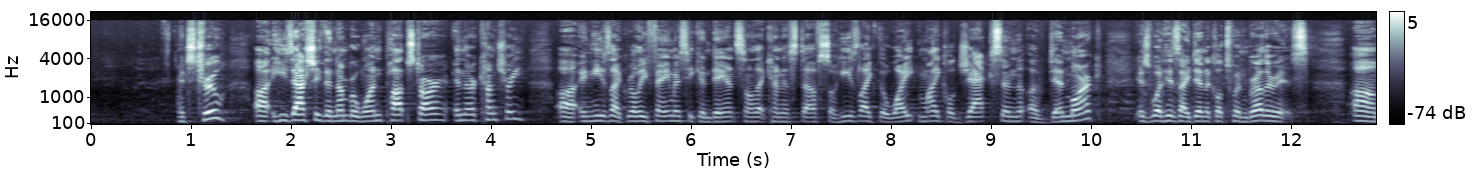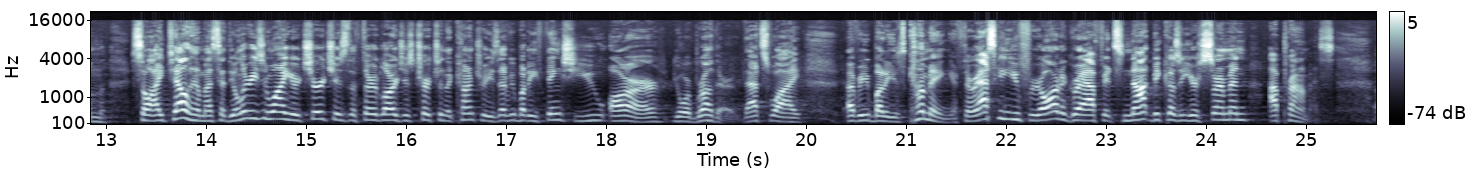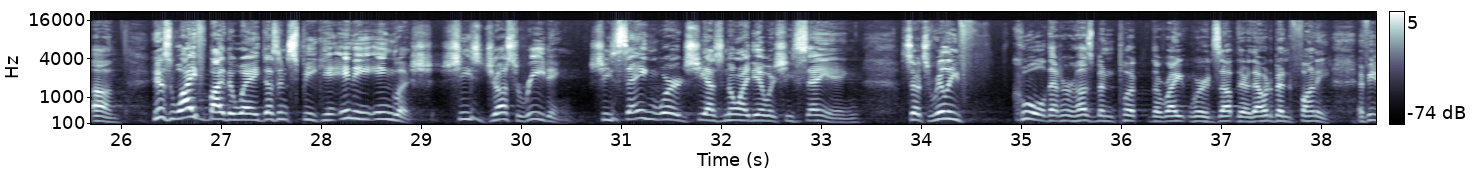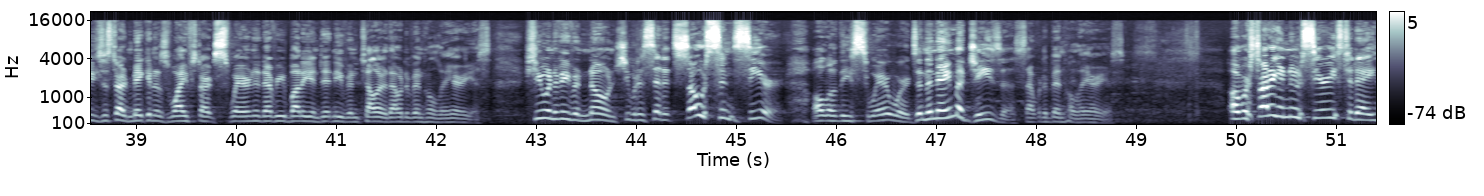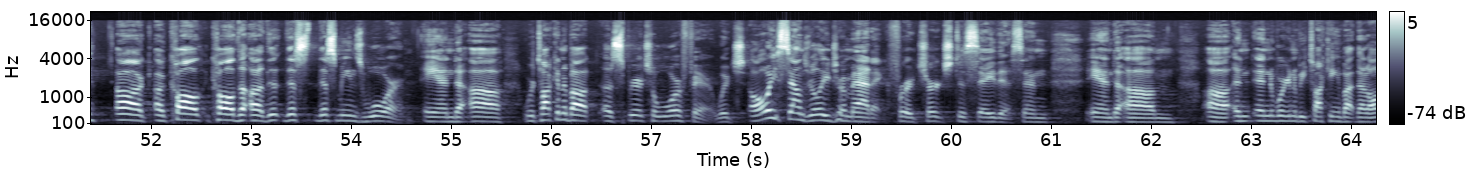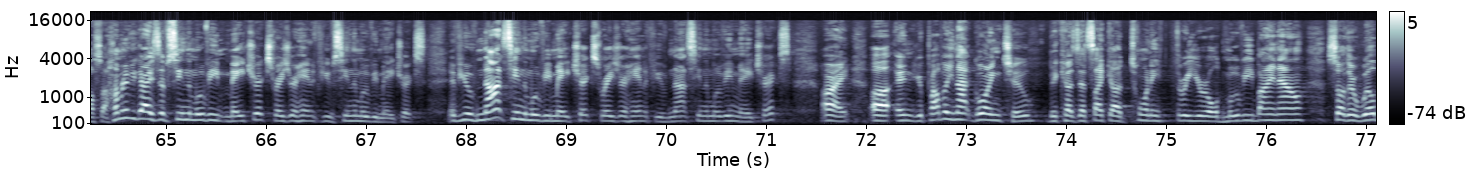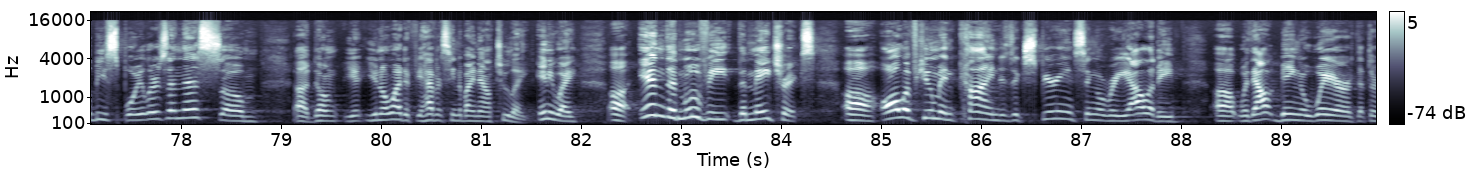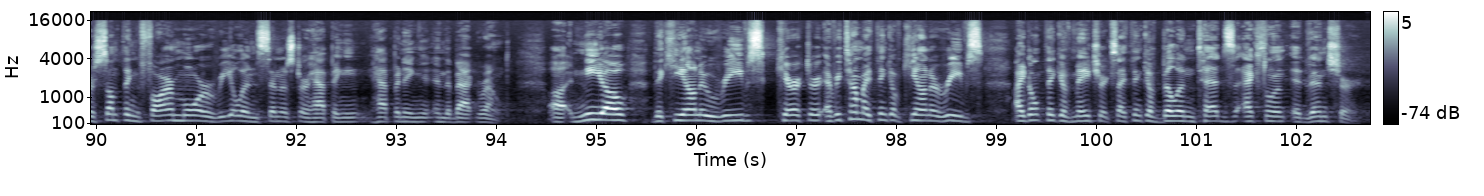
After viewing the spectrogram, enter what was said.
It's true. Uh, he's actually the number one pop star in their country, uh, and he's like really famous. He can dance and all that kind of stuff. So he's like the white Michael Jackson of Denmark, is what his identical twin brother is. Um, so I tell him, I said, the only reason why your church is the third largest church in the country is everybody thinks you are your brother. That's why everybody is coming. If they're asking you for your autograph, it's not because of your sermon, I promise. Um, his wife, by the way, doesn't speak any English. She's just reading. She's saying words, she has no idea what she's saying. So it's really f- cool that her husband put the right words up there. That would have been funny. If he just started making his wife start swearing at everybody and didn't even tell her, that would have been hilarious. She wouldn't have even known. She would have said it's so sincere, all of these swear words. In the name of Jesus, that would have been hilarious. Uh, we're starting a new series today uh, uh, called, called uh, this, this Means War. And uh, we're talking about uh, spiritual warfare, which always sounds really dramatic for a church to say this. And, and, um, and, and we're going to be talking about that also. How many of you guys have seen the movie Matrix? Raise your hand if you've seen the movie Matrix. If you have not seen the movie Matrix, raise your hand if you've not seen the movie Matrix. All right. and you're probably not going to because it's like a 23 year old movie by now. So there will be spoilers in this. So. Uh, don't, you, you, know what? If you haven't seen it by now, too late. Anyway, uh, in the movie The Matrix, uh, all of humankind is experiencing a reality uh, without being aware that there's something far more real and sinister happening, happening in the background. Uh, Neo, the Keanu Reeves character. Every time I think of Keanu Reeves, I don't think of Matrix. I think of Bill and Ted's Excellent Adventure.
